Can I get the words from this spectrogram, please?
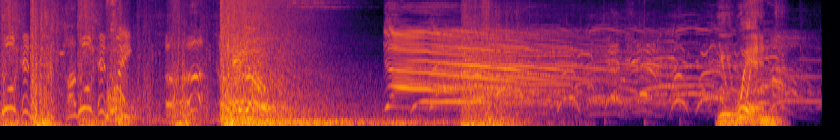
Hadouken! Hadouken! Wait! Uh -huh. KO! You win!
